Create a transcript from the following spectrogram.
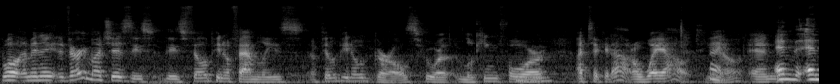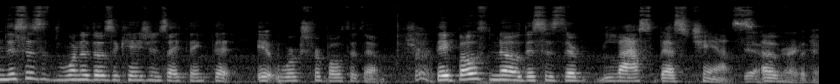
Well, I mean, it very much is these these Filipino families, uh, Filipino girls who are looking for a ticket out, a way out. You Mm-hmm. Right. know, and, and and this is one of those occasions I think that it works for both of them. sure. They both know this is their last best chance Yeah, of right, yeah.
